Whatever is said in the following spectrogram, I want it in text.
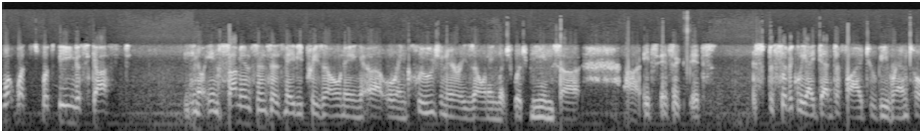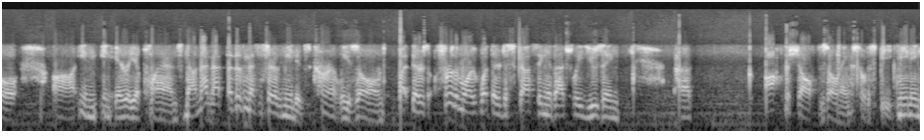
what, what's what's being discussed you know, in some instances, maybe pre-zoning uh, or inclusionary zoning, which which means uh, uh, it's it's a, it's specifically identified to be rental uh, in in area plans. Now, not, not, that doesn't necessarily mean it's currently zoned, but there's furthermore what they're discussing is actually using. Uh, off the shelf zoning, so to speak, meaning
